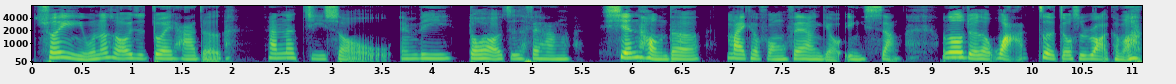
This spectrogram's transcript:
所以我那时候一直对他的他那几首 MV 都有一支非常鲜红的麦克风，非常有印象。我都觉得哇，这就是 rock 吗？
